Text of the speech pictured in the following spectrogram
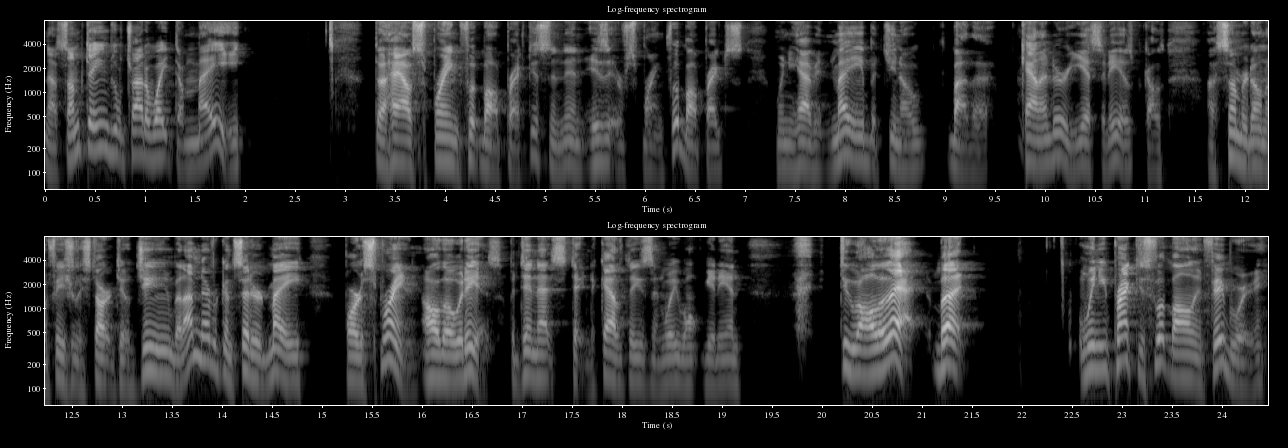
Now, some teams will try to wait to May to have spring football practice, and then is it spring football practice when you have it in May? But you know, by the calendar, yes, it is because uh, summer don't officially start until June. But I've never considered May part of spring, although it is. But then that's technicalities, and we won't get in to all of that. But when you practice football in February,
